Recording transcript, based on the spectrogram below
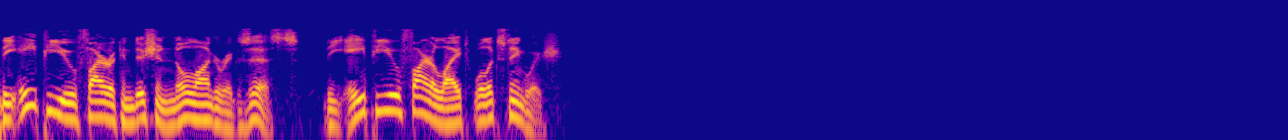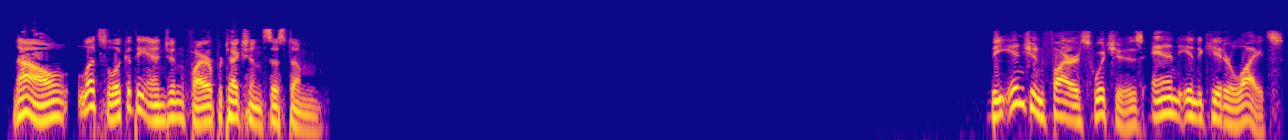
The APU fire condition no longer exists. The APU fire light will extinguish. Now, let's look at the engine fire protection system. The engine fire switches and indicator lights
